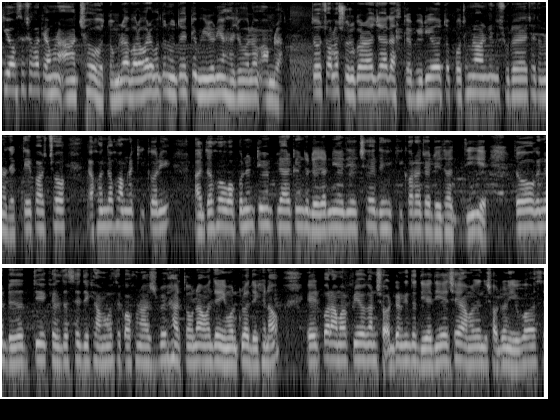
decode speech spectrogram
কি অবস্থা সবাই কেমন আছো? তোমরা বরাবরের মতো নতুন একটি ভিডিও নিয়ে হাজির হলাম আমরা। তো চলো শুরু করা যাক আজকে ভিডিও তো প্রথম রাউন্ড কিন্তু শুরু হয়েছে তোমরা দেখতেই পারছ। এখন দেখো আমরা কি করি। আর দেখো অপোনেন্ট টিমের প্লেয়ার কিন্তু ডেজার্ট নিয়ে দিয়েছে, দেখি কি করা যায় ডেজার্ট দিয়ে। তো কিন্তু ডেজার্ট দিয়ে খেলতেছে, দেখি আমার কাছে কখন আসবে। আর তোমরা আমাদের ইমোটগুলো দেখে নাও। এরপর আমার প্রিয় গান শর্ট গান কিন্তু দিয়ে দিয়েছে, আমার কিন্তু শর্ট গান ইউভো আছে।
